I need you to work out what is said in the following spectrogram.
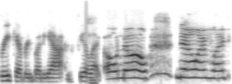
freak everybody out and feel Mm. like, oh no, now I'm like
